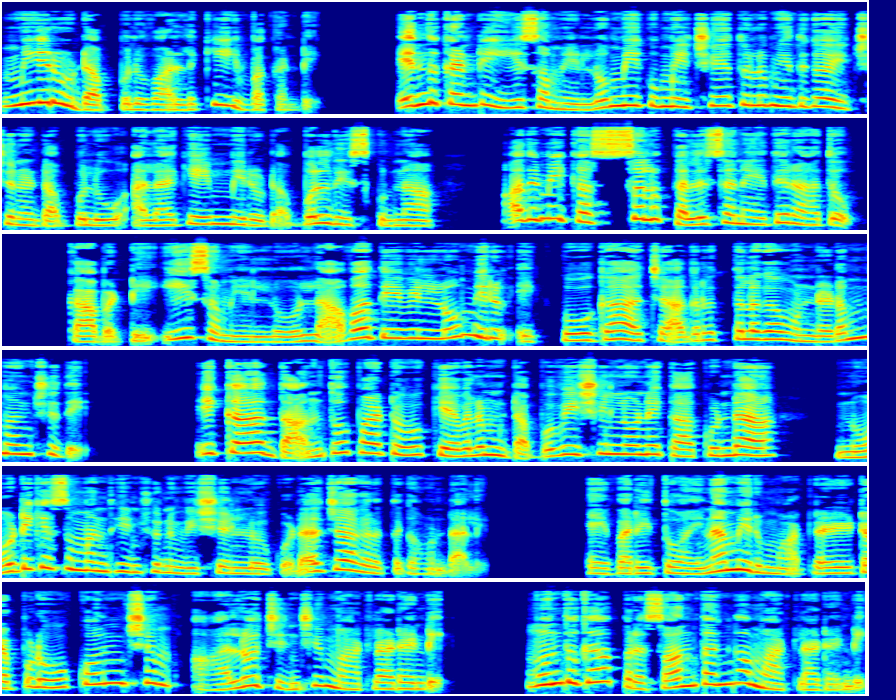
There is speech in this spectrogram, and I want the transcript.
మీరు డబ్బులు వాళ్ళకి ఇవ్వకండి. ఎందుకంటే ఈ సమయంలో మీకు మీ చేతుల మీదుగా ఇచ్చిన డబ్బులు అలాగే మీరు డబ్బులు తీసుకున్నా అది మీకు అస్సలు కలిసి అనేది రాదు. కాబట్టి ఈ సమయంలో లావాదేవీల్లో మీరు ఎక్కువగా జాగ్రత్తలుగా ఉండడం మంచిది. ఇక దాంతోపాటు కేవలం డబ్బు విషయంలోనే కాకుండా నోటికి సంబంధించిన విషయంలో కూడా జాగ్రత్తగా ఉండాలి. ఎవరితో అయినా మీరు మాట్లాడేటప్పుడు కొంచెం ఆలోచించి మాట్లాడండి. ముందుగా ప్రశాంతంగా మాట్లాడండి.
